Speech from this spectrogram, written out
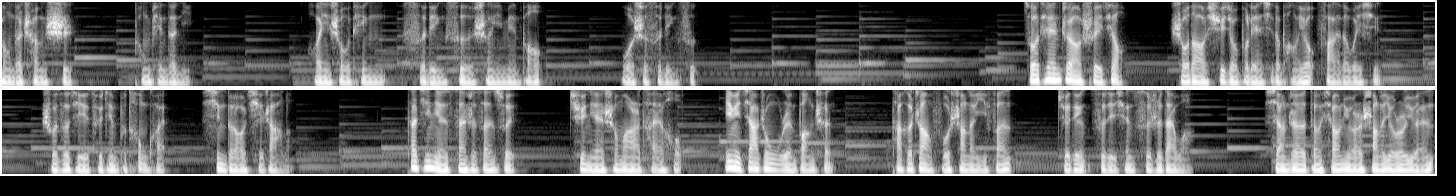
同的城市，同频的你。欢迎收听四零四声音面包，我是四零四。昨天正要睡觉，收到许久不联系的朋友发来的微信，说自己最近不痛快，心都要气炸了。她今年三十三岁，去年生完二胎后，因为家中无人帮衬，她和丈夫商量一番，决定自己先辞职带娃。想着等小女儿上了幼儿园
